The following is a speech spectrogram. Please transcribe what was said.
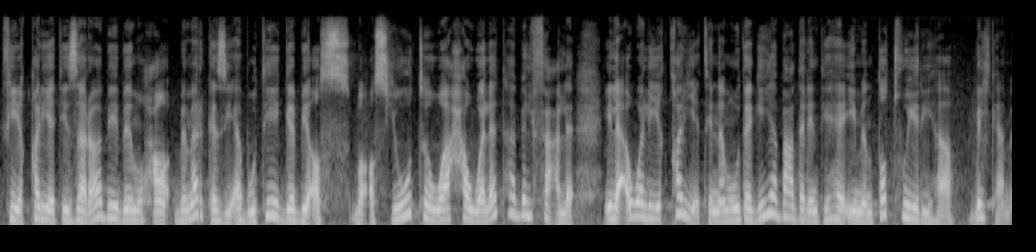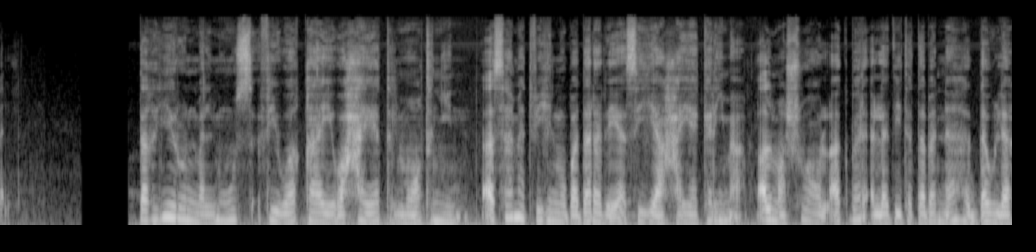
في قرية زرابي بمحا... بمركز أبو تيج بأس... بأسيوط وحولتها بالفعل إلى أول قرية نموذجية بعد الانتهاء من تطويرها بالكامل. تغيير ملموس في واقع وحياة المواطنين. أسهمت فيه المبادرة الرئاسية حياة كريمة المشروع الأكبر الذي تتبناه الدولة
